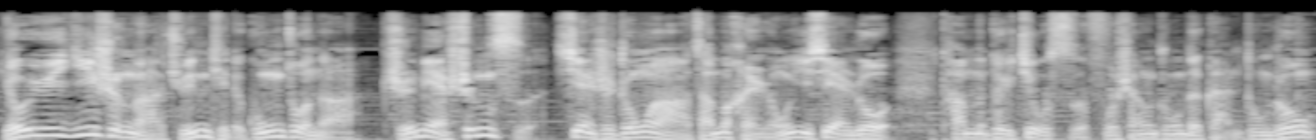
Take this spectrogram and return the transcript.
由于医生啊群体的工作呢直面生死，现实中啊咱们很容易陷入他们对救死扶伤中的感动中，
